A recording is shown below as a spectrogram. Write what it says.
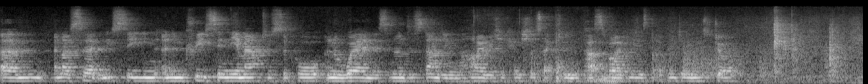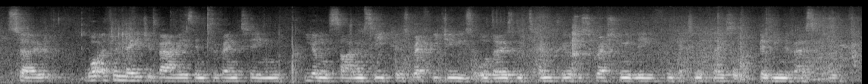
Um, and I've certainly seen an increase in the amount of support and awareness and understanding in the higher education sector in the past five years that I've been doing this job. So what are the major barriers in preventing young asylum seekers, refugees or those with temporary or discretionary leave from getting a place at university?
